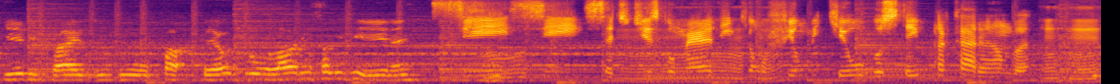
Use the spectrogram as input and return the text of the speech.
que ele faz o papel do Laurence Olivier, né? Sim, sim. Sete Dias com Merlin, que é um filme que eu gostei pra caramba. Uhum,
